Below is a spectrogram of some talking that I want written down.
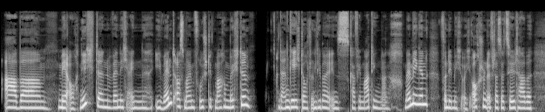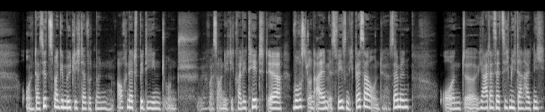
aber mehr auch nicht, denn wenn ich ein Event aus meinem Frühstück machen möchte, dann gehe ich doch lieber ins Café Martin nach Memmingen, von dem ich euch auch schon öfters erzählt habe, und da sitzt man gemütlich, da wird man auch nett bedient und ich weiß auch nicht, die Qualität der Wurst und allem ist wesentlich besser und der Semmeln. Und äh, ja, da setze ich mich dann halt nicht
